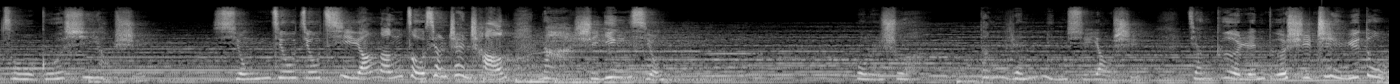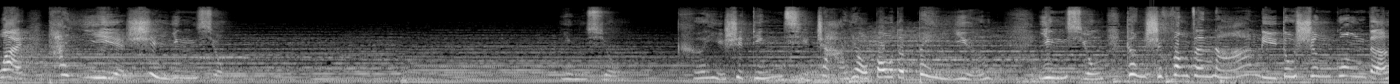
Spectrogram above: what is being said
祖国需要时，雄赳赳、气昂昂走向战场，那是英雄。我们说，当人民需要时，将个人得失置于度外，他也是英雄。英雄可以是顶起炸药包的背影，英雄更是放在哪里都生光的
